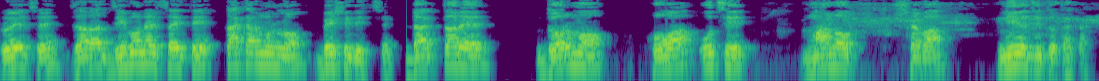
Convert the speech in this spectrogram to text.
রয়েছে, যারা জীবনের চাইতে টাকার মূল্য বেশি দিচ্ছে। ডাক্তারের ধর্ম হওয়া উচিত মানব সেবা নিয়োজিত থাকা।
